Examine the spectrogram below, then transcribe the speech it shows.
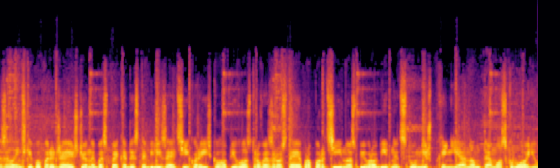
Зеленський попереджає, що небезпека дестабілізації корейського півострова зростає пропорційно співробітництву між Пхеньяном та Москвою.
